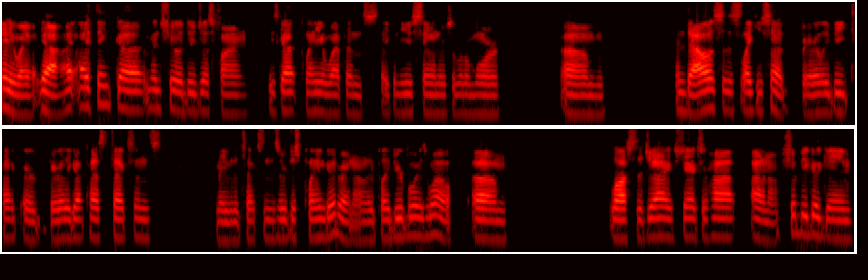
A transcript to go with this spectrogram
Anyway, yeah, I I think uh, Minshew will do just fine. He's got plenty of weapons. They can use Sanders a little more. Um, and Dallas is, like you said, barely beat Tech or barely got past the Texans. Maybe the Texans are just playing good right now. They played your boys well. Um, lost the Jags. Jags are hot. I don't know. Should be a good game.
